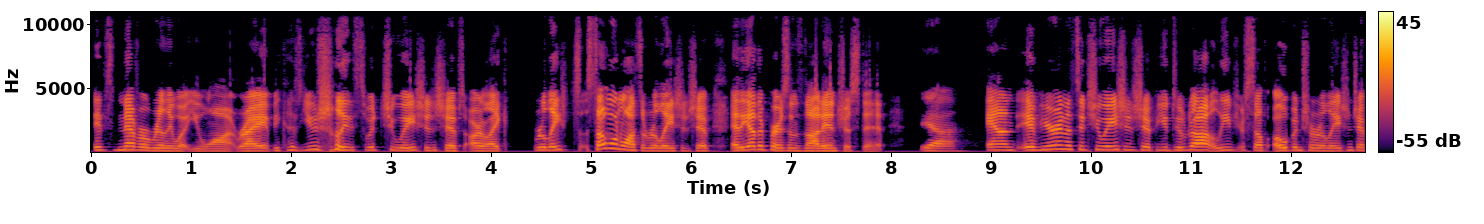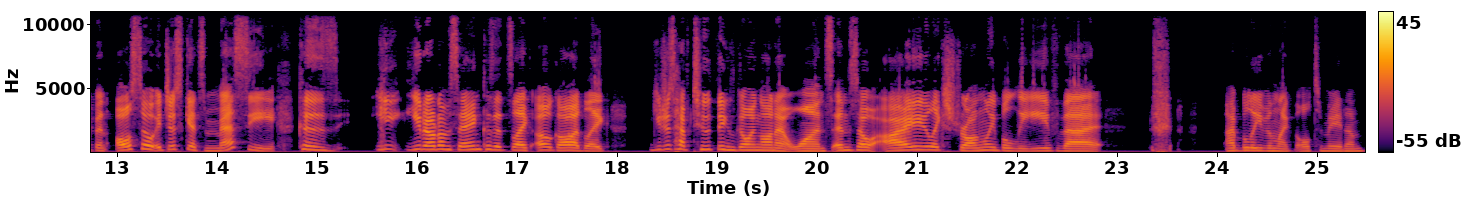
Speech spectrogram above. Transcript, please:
it's never really what you want right? Because usually situationships are like relation someone wants a relationship and the other person's not interested. Yeah. And if you're in a situationship you do not leave yourself open to a relationship and also it just gets messy because you, you know what i'm saying? Because it's like oh god like you just have two things going on at once. And so i like strongly believe that I believe in like the ultimatum.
